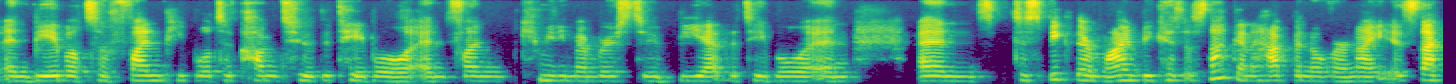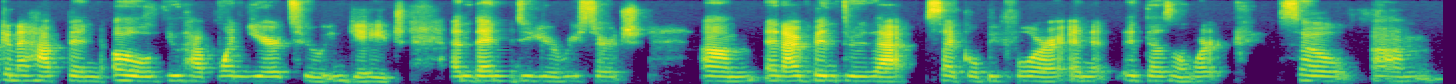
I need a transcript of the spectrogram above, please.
and be able to fund people to come to the table and fund community members to be at the table and and to speak their mind because it's not going to happen overnight. It's not going to happen, oh, you have one year to engage and then do your research. Um, and I've been through that cycle before and it, it doesn't work. So um,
